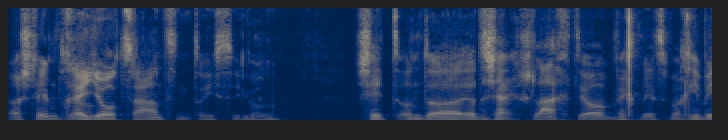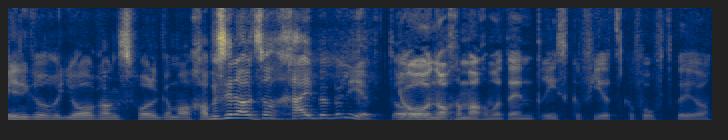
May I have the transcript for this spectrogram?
ja stimmt. Drei ja. Jahrzehnte sind 30, oder? Shit, und äh, ja, das ist eigentlich schlecht, ja. Möchten wir jetzt mal ein bisschen weniger Jahrgangsfolgen machen. Aber sie sind also kein beliebt. Ja, nachher machen wir dann 30er, 40er, 50er, ja.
